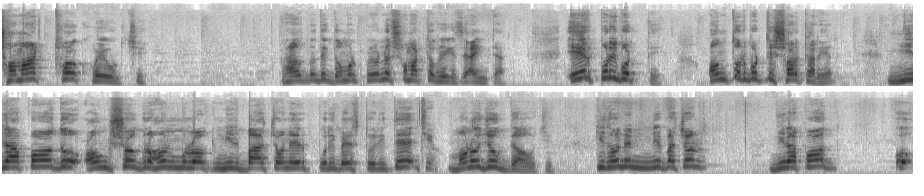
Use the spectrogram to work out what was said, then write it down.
সমার্থক হয়ে উঠছে। রাজনৈতিক দমন পীড়নের সমার্থক হয়ে গেছে আইনটা। এর পরিবর্তে অন্তর্বর্তী সরকারের নিরাপদ ও অংশগ্রহণমূলক নির্বাচনের পরিবেশ তৈরিতে মনোযোগ দেওয়া উচিত। কি ধরনের নির্বাচন? নিরাপদ ও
